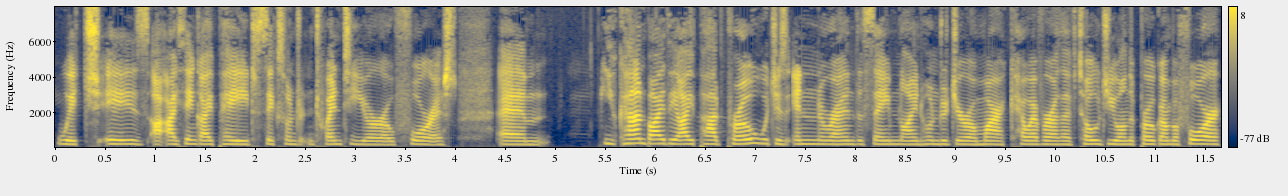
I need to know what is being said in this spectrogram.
which is I think I paid 620 euro for it. Um, you can buy the iPad Pro, which is in and around the same 900 euro mark. However, as I've told you on the program before,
